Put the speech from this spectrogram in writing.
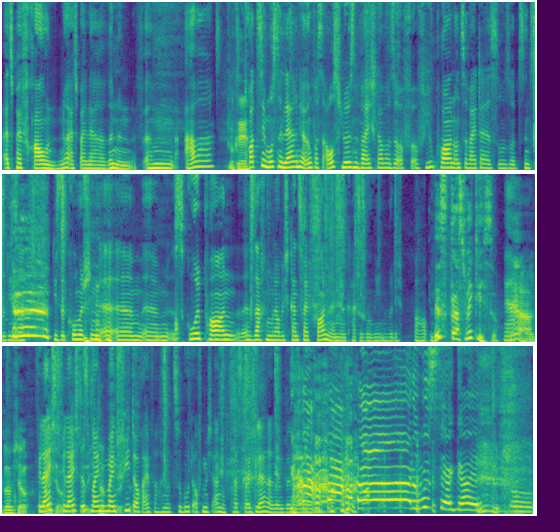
als bei Frauen, ne, als bei Lehrerinnen. Ähm, aber Okay. trotzdem muss eine Lehrerin ja irgendwas auslösen, weil ich glaube, so auf, auf Viewporn und so weiter ist so, so sind so diese, diese komischen äh, ähm, ähm, Schoolporn-Sachen, glaube ich, ganz weit vorne in den Kategorien, würde ich behaupten. Ist das wirklich so? Ja. Ja, glaube ich auch. Vielleicht, ich auch. vielleicht Ich ist mein, glaub, mein Feed auch einfach nur zu gut auf mich angepasst, weil ich Lehrerin bin. Du bist ja geil. Oh,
